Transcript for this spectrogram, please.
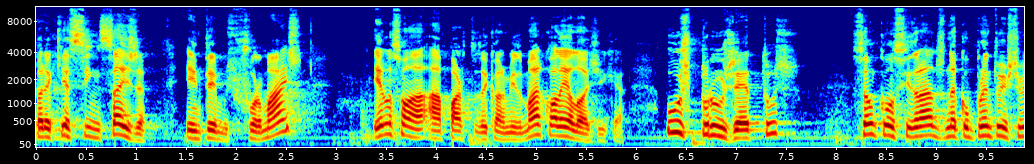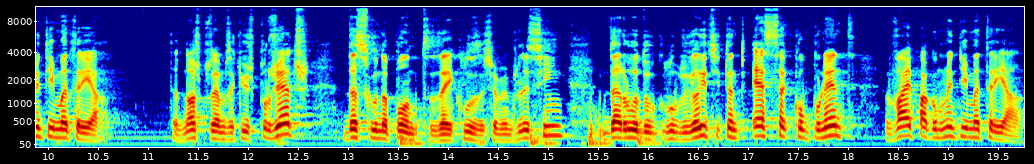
para que assim seja em termos formais. Em relação à, à parte da economia do mar, qual é a lógica? Os projetos são considerados na componente do investimento imaterial. Portanto, nós pusemos aqui os projetos da segunda ponte da Eclusa, chamemos-lhe assim, da Rua do Clube de Galícia, e, portanto, essa componente vai para a componente imaterial.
